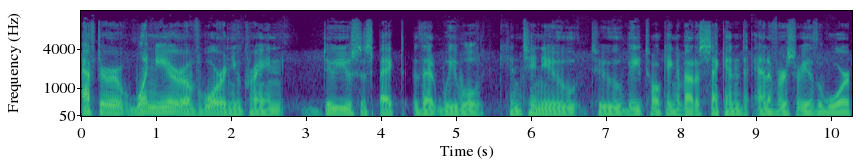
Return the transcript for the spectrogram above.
after one year of war in Ukraine, do you suspect that we will continue to be talking about a second anniversary of the war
